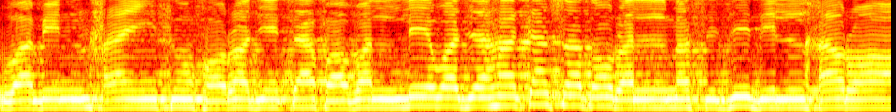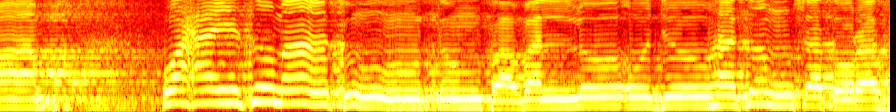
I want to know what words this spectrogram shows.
ومن حيث خرجت فول وجهك شطر المسجد الحرام وحيث ما كنتم فولوا وجوهكم شطره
